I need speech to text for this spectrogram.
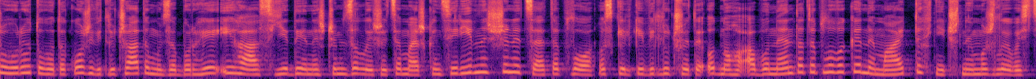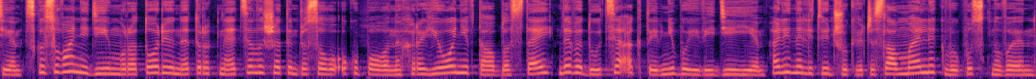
1 лютого також відключатимуть за борги і газ. Єдине, з чим залишаться мешканці Рівненщини, це тепло, оскільки відключити одного абонента тепловики не мають технічної можливості. Скасування дії мораторію не торкнеться лише тимчасово окупованих регіонів та областей, де ведуться активні бойові дії. Аліна Літвінчук, В'ячеслав Мельник, випуск новин.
